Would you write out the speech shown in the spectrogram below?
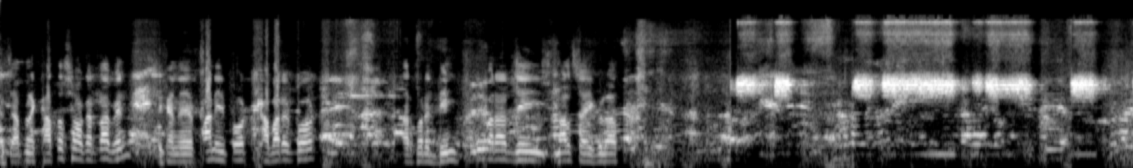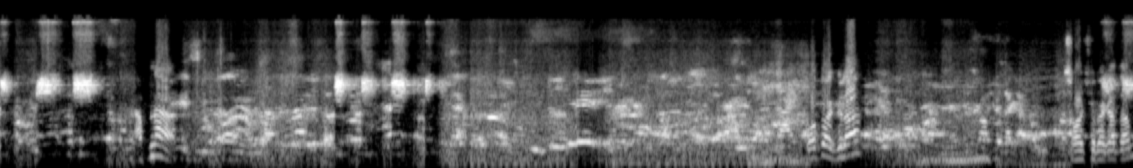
আচ্ছা আপনার খাঁচা সহকার পাবেন। এখানে পানির পট খাবারের পট তারপরে ডিম করার যেই মালসা এগুলো আছে। আপনার? কত এগুলা ছয়শো টাকা দাম।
